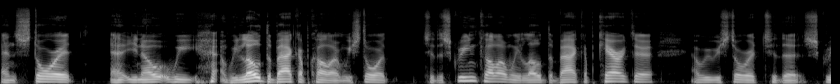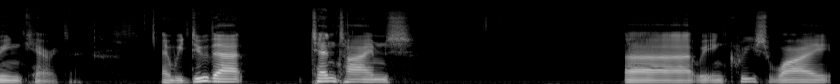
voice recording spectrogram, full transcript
and store it. And you know, we we load the backup color and we store it to the screen color, and we load the backup character and we restore it to the screen character. And we do that ten times uh, we increase y,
